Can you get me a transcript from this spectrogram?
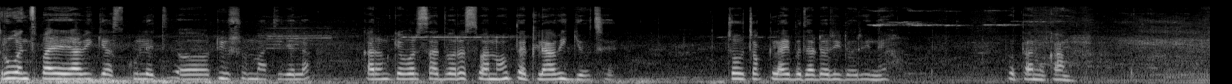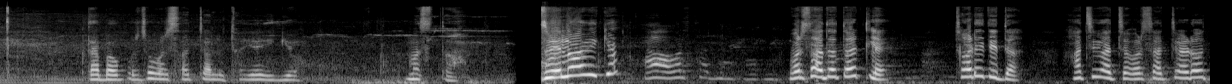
ધ્રુવંશભાઈ આવી ગયા સ્કૂલે ટ્યુશનમાંથી વહેલા. કારણ કે વરસાદ વરસવાનો હતો એટલે આવી ગયો છે. જો ચકલાય બધા ડરી ડરીને પોતાનું કામ. ધાબા ઉપર જો વરસાદ ચાલુ થઈ આવી ગયો. મસ્ત. વહેલો આવી ગયો? વરસાદ હતો એટલે? છોડી દીધા. સાચી વાત છે વરસાદ ચડ્યો જ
